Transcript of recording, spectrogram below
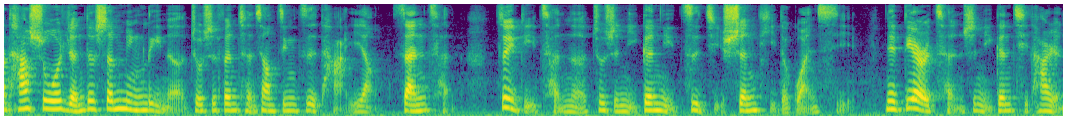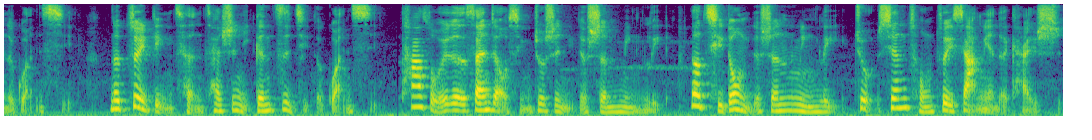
他说，人的生命力呢，就是分成像金字塔一样三层。最底层呢，就是你跟你自己身体的关系；那第二层是你跟其他人的关系；那最顶层才是你跟自己的关系。他所谓的三角形，就是你的生命力。要启动你的生命力，就先从最下面的开始，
